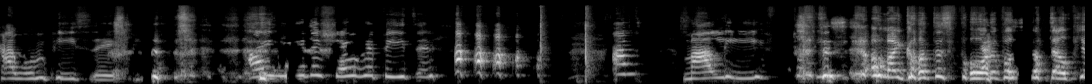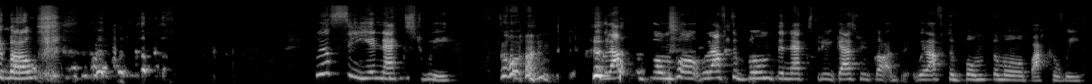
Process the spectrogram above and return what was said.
How on piecey. I hear the show repeating. and my leave. There's- oh my God, there's four of us. God help you, Mal. We'll see you next week. Go on. We'll have to bump up. We'll have to bump the next three guests. We've got. We'll have to bump them all back a week.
